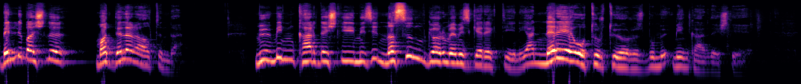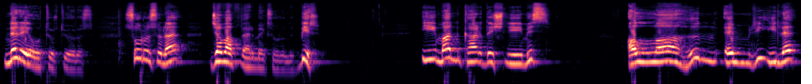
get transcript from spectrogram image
belli başlı maddeler altında mümin kardeşliğimizi nasıl görmemiz gerektiğini, yani nereye oturtuyoruz bu mümin kardeşliği? Nereye oturtuyoruz? Sorusuna cevap vermek zorunda. Bir, iman kardeşliğimiz Allah'ın emri ile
